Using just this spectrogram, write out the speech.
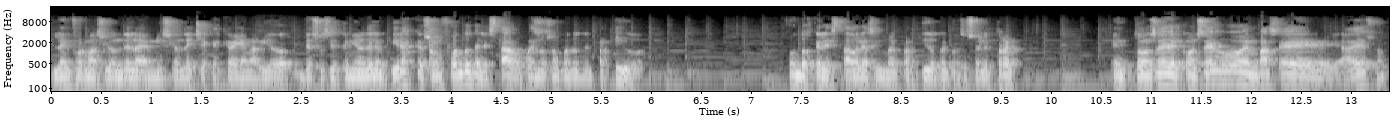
la información de la emisión de cheques que habían habido de esos 7 millones de lempiras, que son fondos del Estado, pues no son fondos del partido. Fondos que el Estado le asignó al partido para el proceso electoral. Entonces el Consejo, en base a eso,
